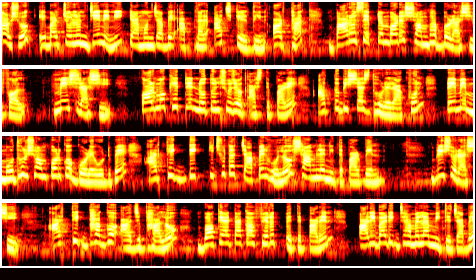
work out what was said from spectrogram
দর্শক, এবার চলুন জেনে নিই কেমন যাবে আপনার আজকের দিন, অর্থাৎ বারো সেপ্টেম্বরের সম্ভাব্য রাশিফল। মেষ রাশি, কর্মক্ষেত্রে নতুন সুযোগ আসতে পারে, আত্মবিশ্বাস ধরে রাখুন, প্রেমে মধুর সম্পর্ক গড়ে উঠবে, আর্থিক দিক কিছুটা চাপের হলেও সামলে নিতে পারবেন। বৃষ রাশি, আর্থিক ভাগ্য আজ ভালো, বকেয়া টাকা ফেরত পেতে পারেন, পারিবারিক ঝামেলা মিটে যাবে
